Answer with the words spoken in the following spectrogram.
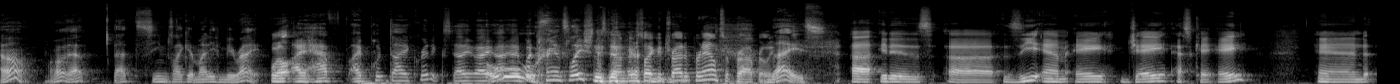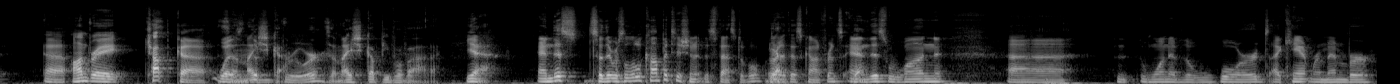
Oh, oh, that that seems like it might even be right. Well, I have I put diacritics. I, I, I put translations down here so I could try to pronounce it properly. Nice. Uh, it is uh, Z M A J S K A, and uh, Andre Chapka was the Zmajska. brewer. Zmajska Pivovara. Yeah, and this so there was a little competition at this festival or Yeah. at this conference, and this won uh, one of the awards. I can't remember.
